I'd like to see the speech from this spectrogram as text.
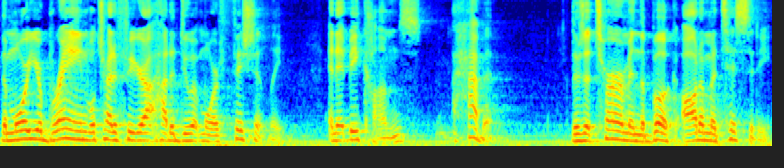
the more your brain will try to figure out how to do it more efficiently. And it becomes a habit. There's a term in the book, automaticity,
